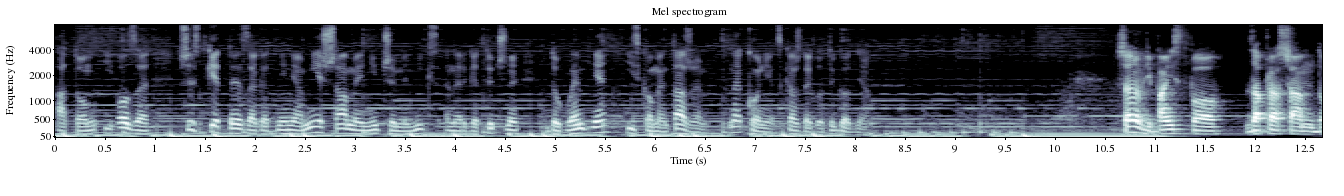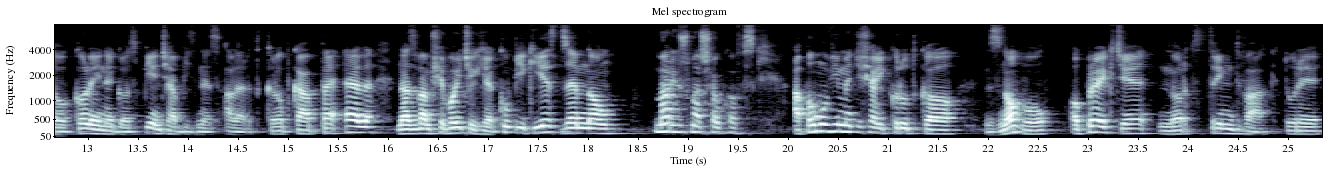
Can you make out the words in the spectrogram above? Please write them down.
atom i OZE wszystkie te zagadnienia mieszamy niczym miks energetyczny dogłębnie i z komentarzem na koniec każdego tygodnia. Szanowni Państwo, zapraszam do kolejnego spięcia biznesalert.pl. Nazywam się Wojciech Jakubik, jest ze mną Mariusz Marszałkowski. a pomówimy dzisiaj krótko znowu o projekcie Nord Stream 2, który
